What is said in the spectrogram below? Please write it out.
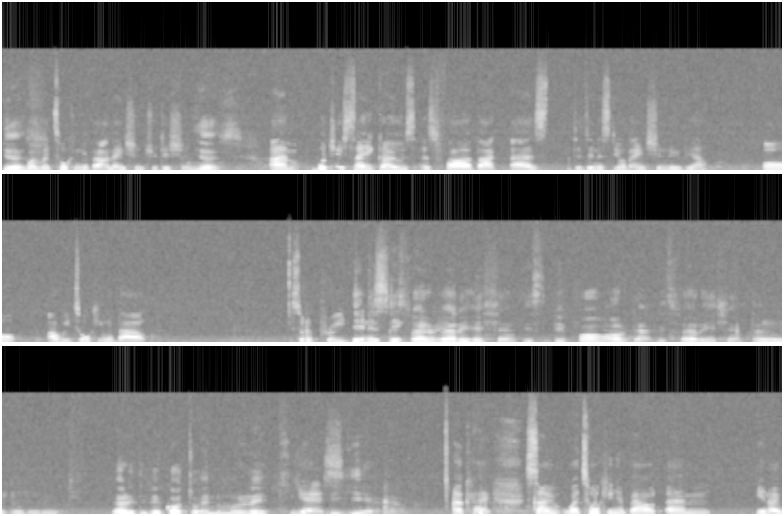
Yes. When we're talking about an ancient tradition. Yes. Um, would you say it goes as far back as the dynasty of ancient Nubia, or are we talking about sort of pre-dynastic? It is very, period? very ancient. It's before all that. It's very ancient. Mm -hmm. very difficult to enumerate. Yes. The year. Okay, so we're talking about. Um, you know,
